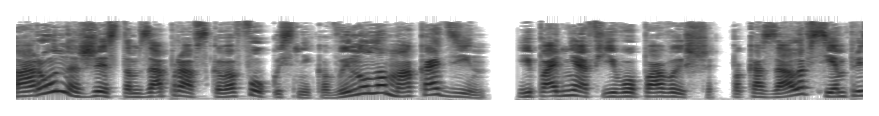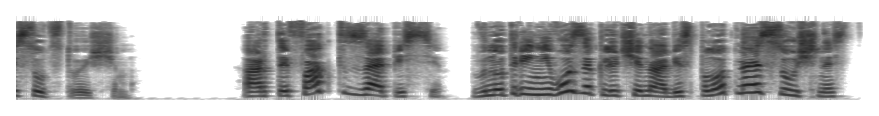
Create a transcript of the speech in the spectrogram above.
Аруна жестом заправского фокусника вынула маг один и, подняв его повыше, показала всем присутствующим. Артефакт записи. Внутри него заключена бесплотная сущность,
